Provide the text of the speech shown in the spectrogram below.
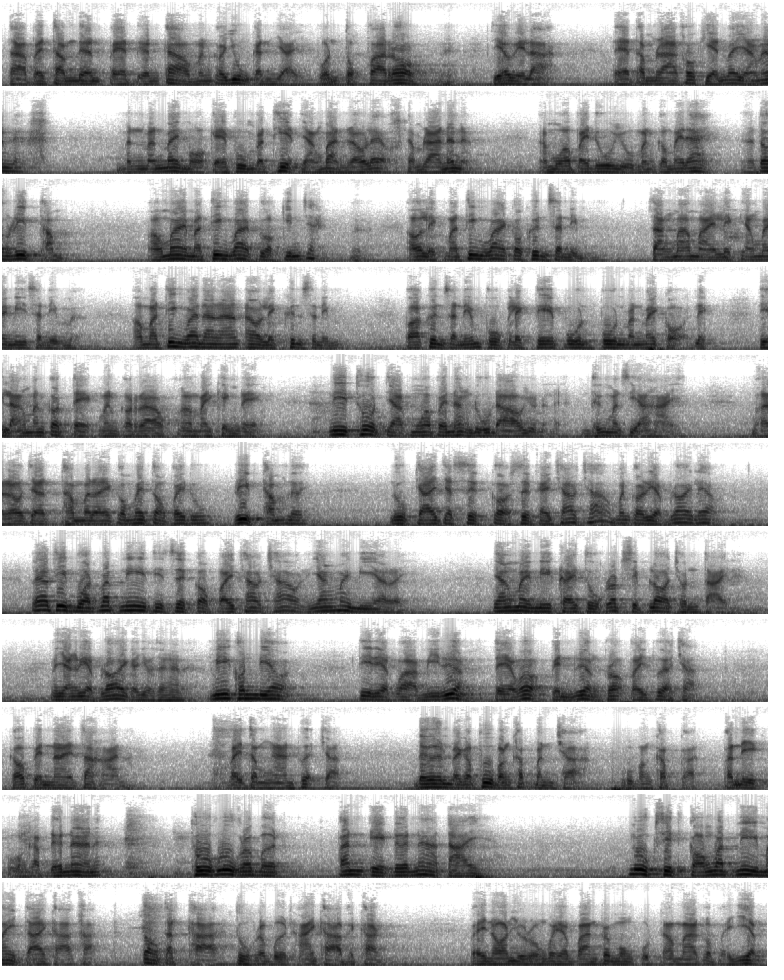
ถ้าไปทำเดือนแปดเดือนเก้ามันก็ยุ่งกันใหญ่ฝนตกฟ้าร้องเสียเวลา แต่ตำราเขาเขียนไว้อย่างนั้นนะมันมันไม่เหมาะแก่ภูมิประเทศอย่างบ้านเราแล้วตำรานั้นอะมัวไปดูอยู่มันก็ไม่ได้ ต้องรีบทำเอาไม้มาทิ้งไหว้ปลวกกินใช่เอาเหล็กมาทิ้งไหว้ก็ขึ้นสนิม สั่งมาใหม่เหล็กยังไม่มีสนิม เอามาทิ้งไว้นานๆเอาเหล็กขึ้นสนิมพอขึ้นสนิมผูกเหล็กเทปูนปูนมันไม่เกาะเหล็ก ทีหลังมันก็แตกมันก็ร้าวไม่แข็งแรงนี่โทษจากมัวไปนั่งดูดาวอยู่นั่นแหละถึงมันเสียหายมาเราจะทำอะไรก็ไม่ต้องไปดู รีบทำเลย ลูกชายจะศึกก็ศึกให้เช้าเช้ามันก็เรียบร้อยแล้ว แล้วที่บวชวัดนี้ที่ศึกก็ไปเช้าเช้ายังไม่มีอะไร ยังไม่มีใครถูกรถสิบล้อชนตายเลย มันยังเรียบร้อยกันอยู่ทั้งนั้นมีคนเดียวที่เรียกว่ามีเรื่อง แต่ว่าเป็นเรื่องเพราะไปเพื่อชาติ เขาเป็นนายทหาร ไปทำงานเพื่อชาติ เดินไปกับผู้บังคับบัญชา ผู้บังคับการพันเอกผู้บังคับเดินหน้านะ ถูกลูกระเบิด พันเอกเดินหน้าตาย ลูกศิษย์ของวัดนี้ไม่ตายขาขาดต้องตัดขาถูกระเบิดหายขาไปข้าง ไปนอนอยู่โรงพยาบาลพระมงกุฎเอามาก็ไปเยี่ยม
